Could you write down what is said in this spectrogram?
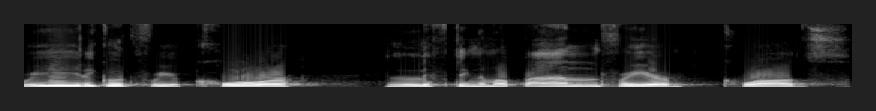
Really good for your core, lifting them up, and for your quads.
